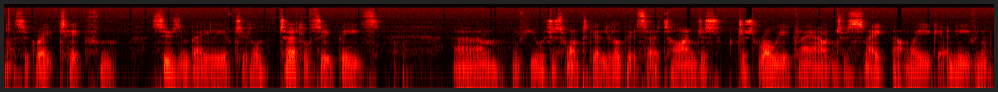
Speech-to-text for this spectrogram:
That's a great tip from Susan Bailey of Turtle, Turtle Soup Beads. Um, if you just want to get little bits at a time just just roll your clay out into a snake. That way you get an even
